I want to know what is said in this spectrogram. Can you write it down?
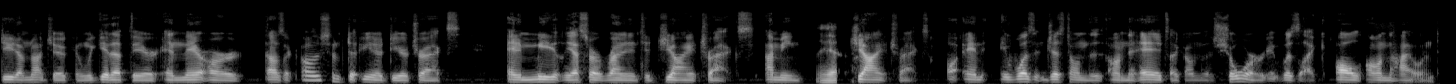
dude, I'm not joking. We get up there and there are, I was like, oh, there's some, you know, deer tracks. And immediately I started running into giant tracks. I mean, Yeah. giant tracks, Uh, and it wasn't just on the on the edge, like on the shore. It was like all on the island,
